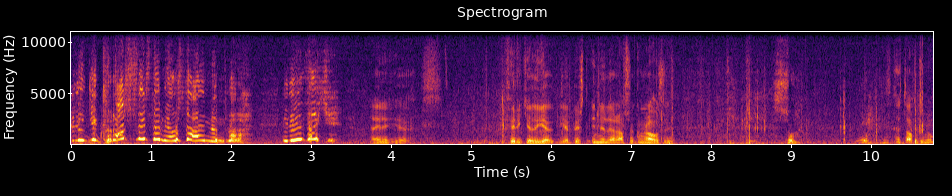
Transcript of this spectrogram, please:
Viljið ekki krossfesta mig á staðnum bara? Viljið það ekki? Nei, nei, ég... Fyrirgjöðu, ég, ég byrst innilegar afsökunar á þessu. Svo, Þetta átti nú...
